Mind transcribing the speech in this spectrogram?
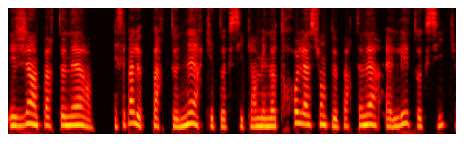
et j'ai un partenaire? Et c'est pas le partenaire qui est toxique, hein, mais notre relation de partenaire, elle est toxique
